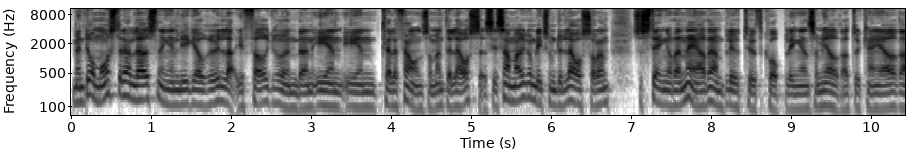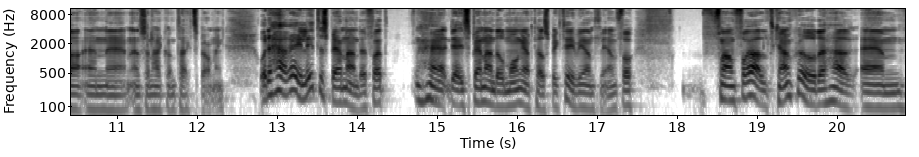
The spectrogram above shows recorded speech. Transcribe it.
men då måste den lösningen ligga och rulla i förgrunden i en, i en telefon som inte låses. I samma ögonblick som du låser den så stänger den ner den bluetooth-kopplingen som gör att du kan göra en, eh, en sån här kontaktspårning. Och det här är lite spännande för att det är spännande ur många perspektiv egentligen. För framförallt kanske ur det här ehm,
